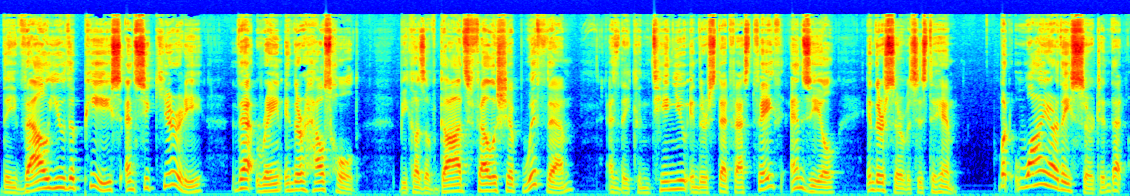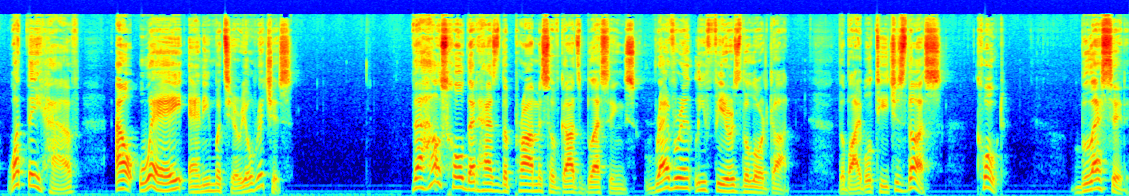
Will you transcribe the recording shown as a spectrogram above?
they value the peace and security that reign in their household because of God's fellowship with them as they continue in their steadfast faith and zeal in their services to Him. But why are they certain that what they have outweigh any material riches? The household that has the promise of God's blessings reverently fears the Lord God. The Bible teaches thus quote, Blessed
